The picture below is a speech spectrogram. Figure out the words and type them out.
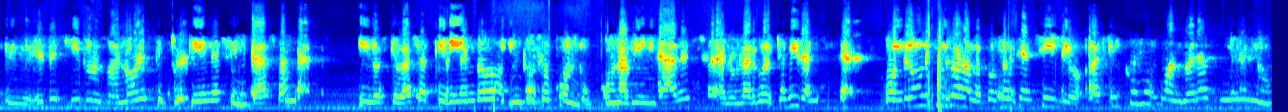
eh, es decir, los valores que tú tienes en casa y los que vas adquiriendo incluso con, con habilidades a lo largo de tu vida. Pondré un ejemplo a lo mejor muy sencillo, así como cuando eras niño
